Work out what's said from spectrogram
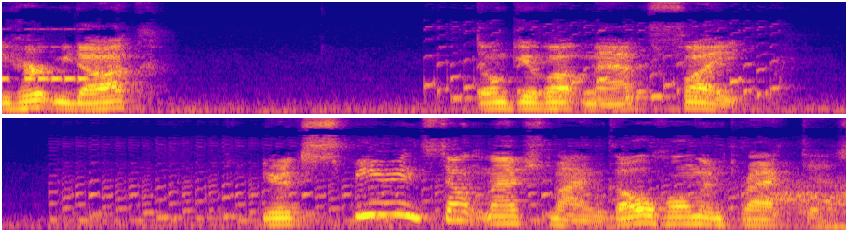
You hurt me, Doc. Don't give up, Mac. Fight. Your experience don't match mine. Go home and practice.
